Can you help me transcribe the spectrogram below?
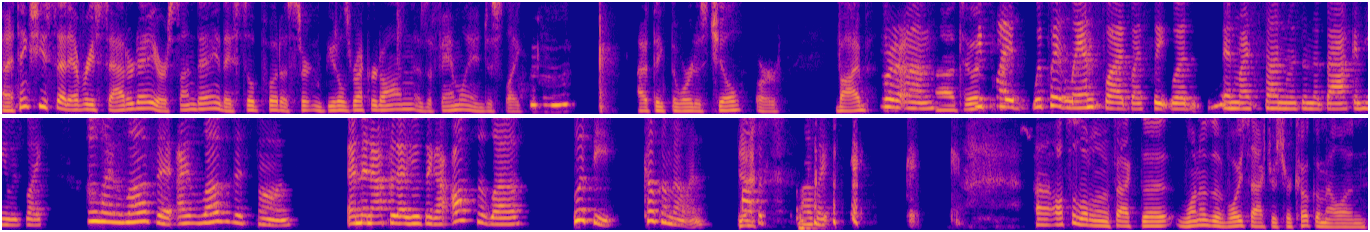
and I think she said every Saturday or Sunday they still put a certain Beatles record on as a family and just like mm-hmm. I think the word is chill or vibe We're, um, uh, to we it. played we played Landslide by Fleetwood, and my son was in the back, and he was like, "Oh, I love it! I love this song." And then after that, he was like, "I also love Blippi, CoComelon." Yeah. I was like, okay, okay, okay. Uh, also, a little known fact: the one of the voice actors for CoComelon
